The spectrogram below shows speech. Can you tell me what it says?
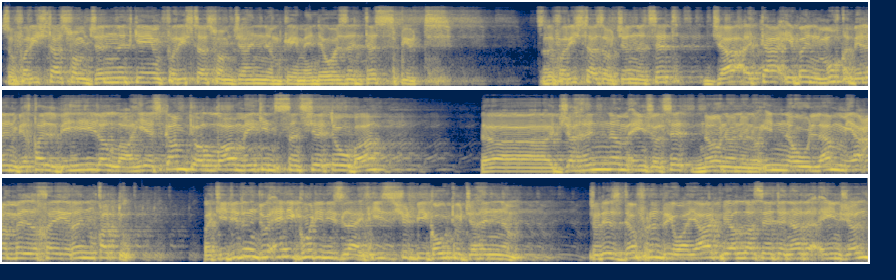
So farishtas from Jannat came, farishtas from Jahannam came, and there was a dispute. So the Farishtas of Jannah said, جَاءَ تَائِبًا مُقْبِلًا بِقَلْبِهِ إِلَى اللَّهِ He has come to Allah making sincere tawbah. The Jahannam angel said, no, no, no, no, إِنَّهُ لَمْ يَعْمَلْ خَيْرًا قَطُّ But he didn't do any good in his life. He should be go to Jahannam. So there's different riwayat where Allah sent another angel.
